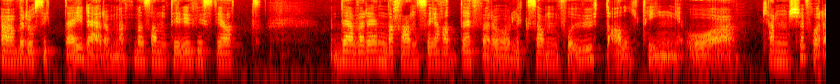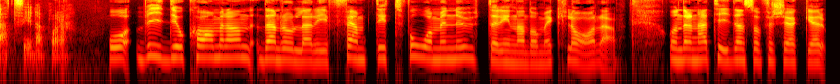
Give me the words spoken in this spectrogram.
över att sitta i det rummet men samtidigt visste jag att det var den enda chansen jag hade för att liksom få ut allting och kanske få rätt sida på det. Och videokameran den rullar i 52 minuter innan de är klara. Under den här tiden så försöker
